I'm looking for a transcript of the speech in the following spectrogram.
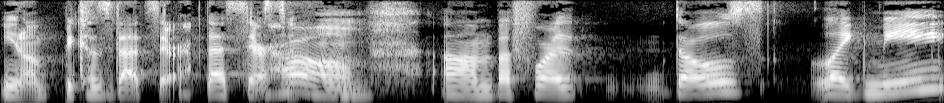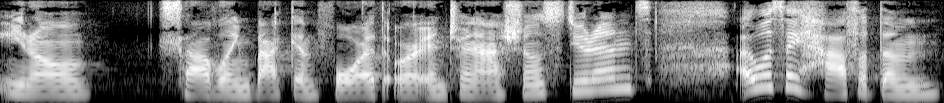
you know because that's their that's their home. Um, but for those like me, you know, traveling back and forth or international students, I would say half of them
